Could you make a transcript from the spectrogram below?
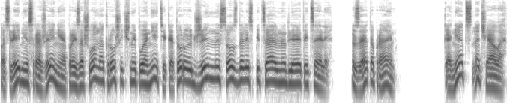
Последнее сражение произошло на крошечной планете, которую джинны создали специально для этой цели — Зета Прайм. Конец начала.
